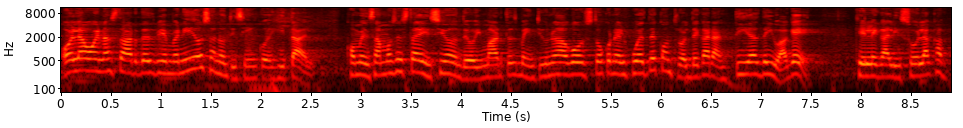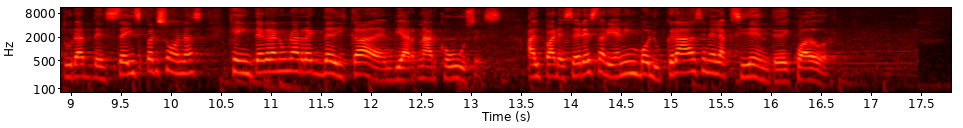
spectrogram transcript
Hola, buenas tardes, bienvenidos a Noticinco Digital. Comenzamos esta edición de hoy martes 21 de agosto con el juez de control de garantías de Ibagué, que legalizó la captura de seis personas que integran una red dedicada a enviar narcobuses. Al parecer estarían involucradas en el accidente de Ecuador.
